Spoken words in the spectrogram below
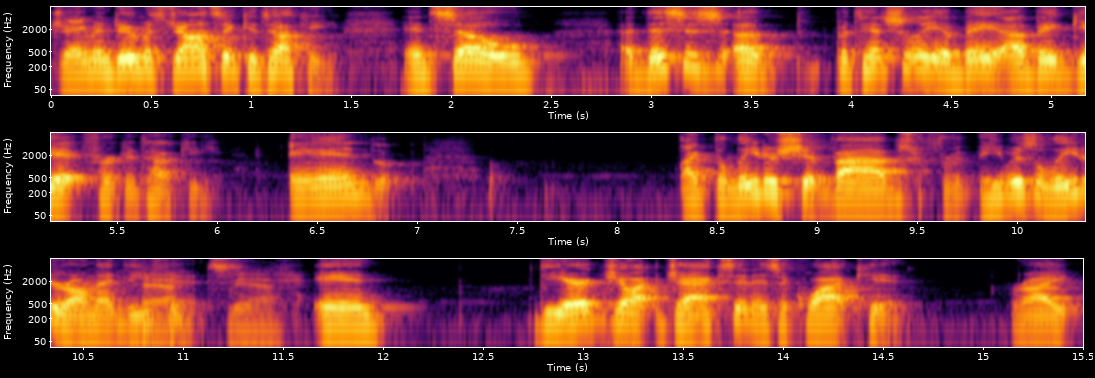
Jamon Dumas Johnson, Kentucky. And so uh, this is a, potentially a big a big get for Kentucky. And like the leadership vibes, for, he was a leader on that defense. yeah. And De'Eric Ja- Jackson is a quiet kid, right?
